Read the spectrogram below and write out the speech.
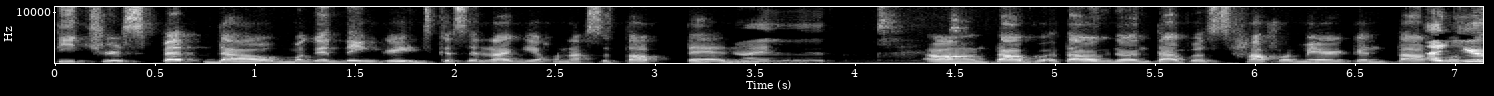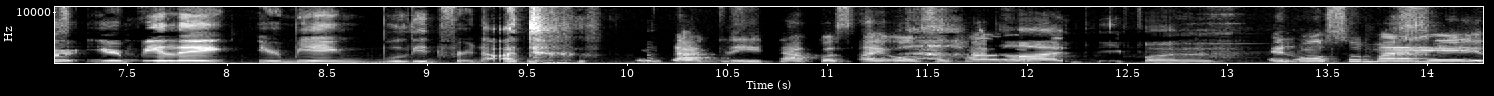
Teacher's pet daw. Maganda yung grades kasi lagi ako nasa top 10 Right. Um tab- tawag doon tapos half american pa And ako you're you're being you're being bullied for that. exactly tapos i also have God, people. and also my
